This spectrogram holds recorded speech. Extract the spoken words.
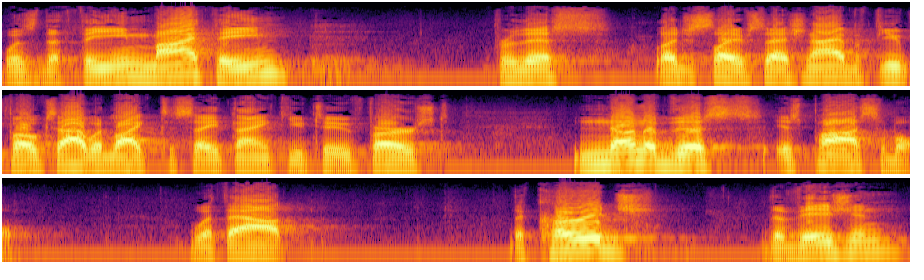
was the theme, my theme, for this legislative session. I have a few folks I would like to say thank you to. First, none of this is possible without the courage, the vision,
